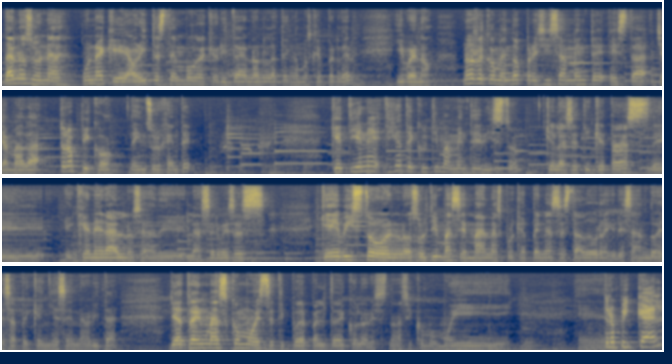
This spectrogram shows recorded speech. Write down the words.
danos una, una que ahorita esté en boga, que ahorita no nos la tengamos que perder. Y bueno, nos recomendó precisamente esta llamada Trópico de Insurgente que tiene, fíjate que últimamente he visto que las etiquetas de, en general, o sea, de las cervezas que he visto en las últimas semanas, porque apenas he estado regresando a esa pequeña escena ahorita, ya traen más como este tipo de paleta de colores, ¿no? Así como muy... eh, Tropical.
